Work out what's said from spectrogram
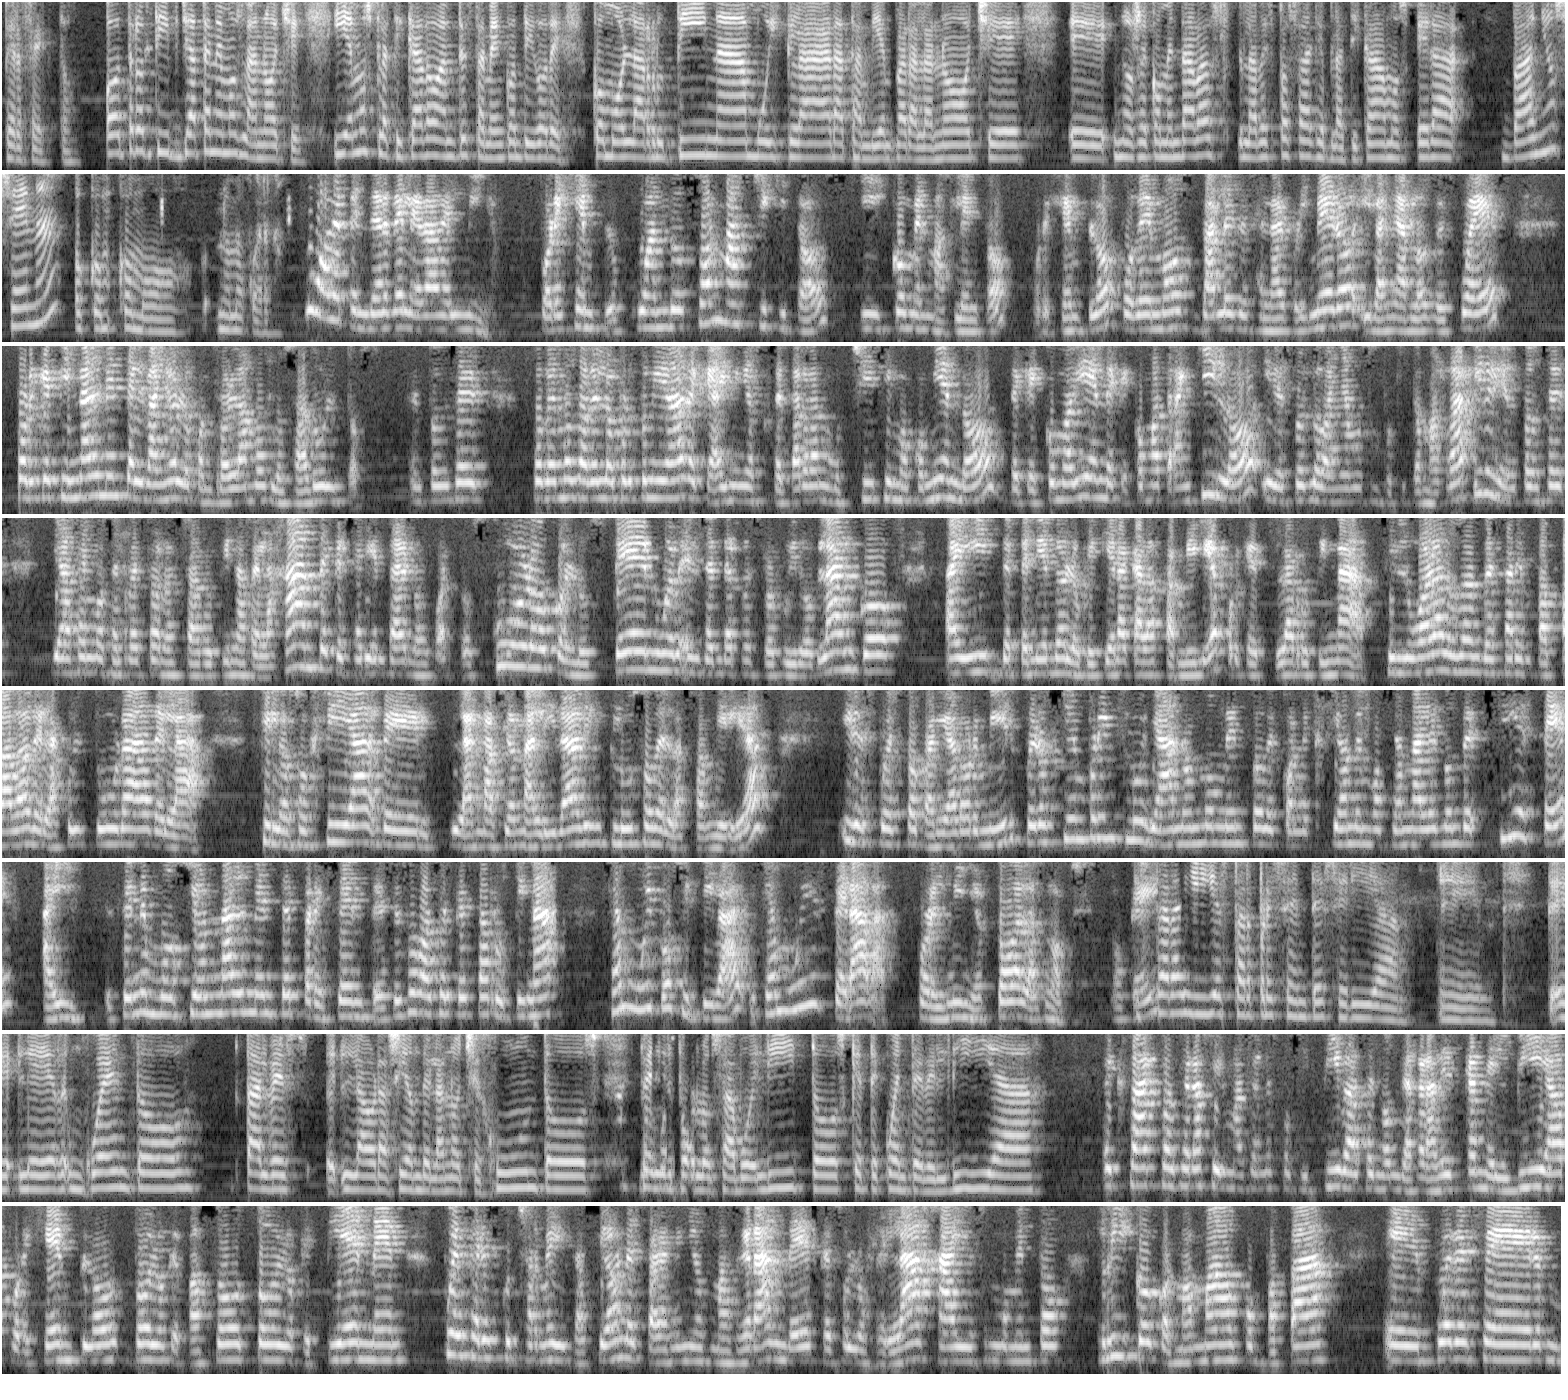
Perfecto. Otro tip, ya tenemos la noche y hemos platicado antes también contigo de como la rutina muy clara también para la noche. Eh, nos recomendabas la vez pasada que platicábamos, ¿era baño, cena o como, no me acuerdo? Eso va a depender de la edad del niño. Por ejemplo, cuando son más chiquitos y comen más lento, por ejemplo, podemos darles de cenar primero y bañarlos después, porque finalmente el baño lo controlamos los adultos. Entonces, podemos darle la oportunidad de que hay niños que se tardan muchísimo comiendo, de que coma bien, de que coma tranquilo y después lo bañamos un poquito más rápido y entonces ya hacemos el resto de nuestra rutina relajante, que sería entrar en un cuarto oscuro, con luz tenue, encender nuestro ruido blanco, ahí dependiendo de lo que quiera cada familia, porque la rutina sin lugar a dudas va a estar empapada de la cultura, de la filosofía, de la nacionalidad incluso de las familias y después tocaría dormir, pero siempre incluyan un momento de conexión emocional en donde sí estén ahí, estén emocionalmente presentes. Eso va a hacer que esta rutina sea muy positiva y sea muy esperada por el niño todas las noches. Estar ahí y estar presente sería eh, leer un cuento, tal vez la oración de la noche juntos, pedir por los abuelitos, que te cuente del día. Exacto, hacer afirmaciones positivas en donde agradezcan el día, por ejemplo, todo lo que pasó, todo lo que tienen. Puede ser escuchar meditaciones para niños más grandes, que eso los relaja y es un momento rico con mamá o con papá. Eh, puede ser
